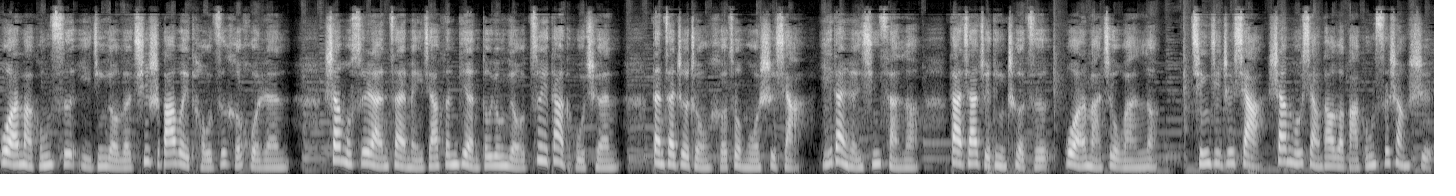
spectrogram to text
沃尔玛公司已经有了七十八位投资合伙人。山姆虽然在每家分店都拥有最大的股权，但在这种合作模式下，一旦人心散了，大家决定撤资，沃尔玛就完了。情急之下，山姆想到了把公司上市，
